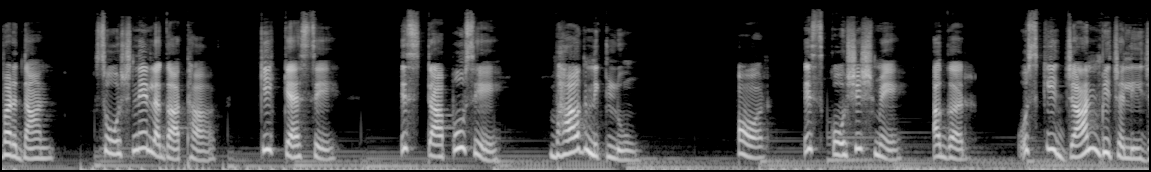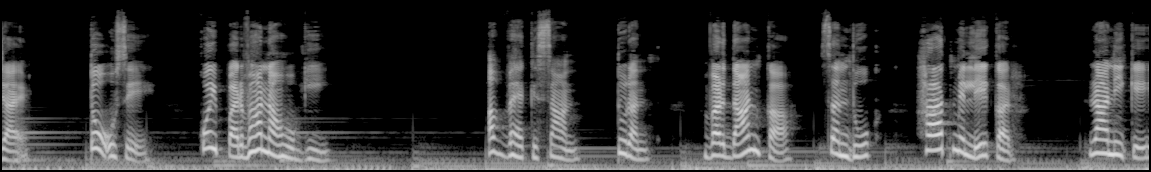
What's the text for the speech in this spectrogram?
वरदान सोचने लगा था कि कैसे इस टापू से भाग निकलूं और इस कोशिश में अगर उसकी जान भी चली जाए तो उसे कोई परवाह ना होगी। अब वह किसान तुरंत वरदान का संदूक हाथ में लेकर रानी के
